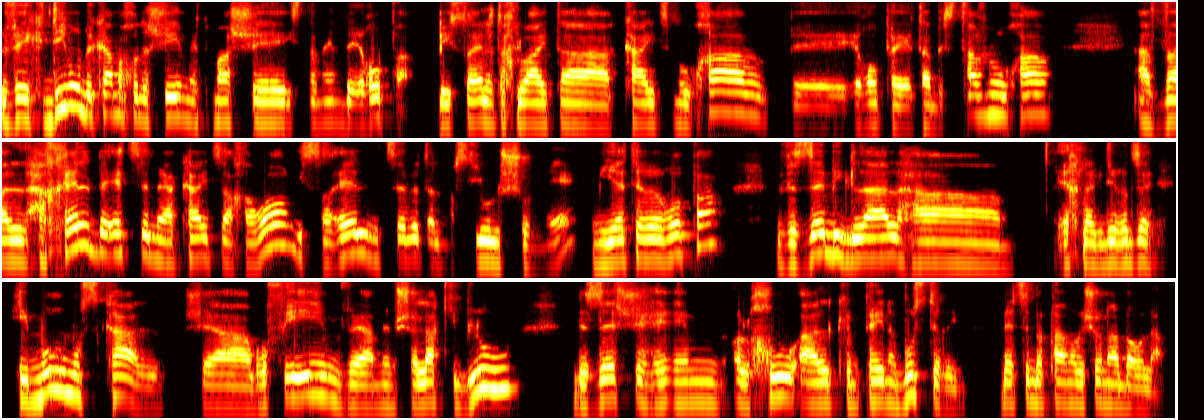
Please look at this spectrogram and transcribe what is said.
והקדימו בכמה חודשים את מה שהסתמן באירופה. בישראל התחלואה הייתה קיץ מאוחר, באירופה הייתה בסתיו מאוחר, אבל החל בעצם מהקיץ האחרון, ישראל ניצבת על מסלול שונה מיתר אירופה, וזה בגלל ה... איך להגדיר את זה? הימור מושכל שהרופאים והממשלה קיבלו בזה שהם הלכו על קמפיין הבוסטרים, בעצם בפעם הראשונה בעולם.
